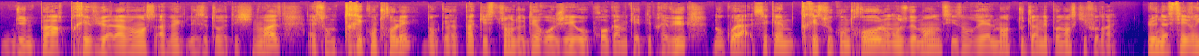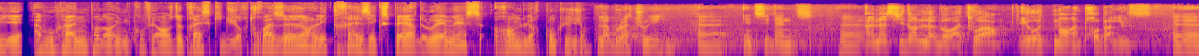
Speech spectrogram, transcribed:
d'une part prévues à l'avance avec les autorités chinoises elles sont très contrôlées, donc euh, pas question de déroger au programme qui a été prévu. Donc voilà, c'est quand même très sous contrôle. On se demande s'ils ont réellement toute l'indépendance qu'il faudrait. Le 9 février, à Wuhan, pendant une conférence de presse qui dure trois heures, les 13 experts de l'OMS rendent leurs conclusions. Laboratory uh, incident, uh, Un incident de laboratoire est hautement improbable. uh,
